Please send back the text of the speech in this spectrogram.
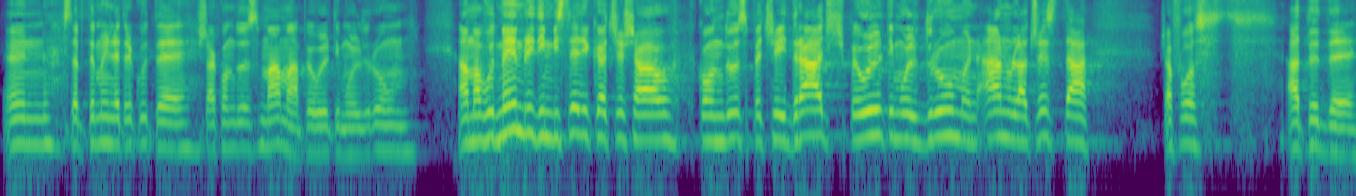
în săptămânile trecute și-a condus mama pe ultimul drum am avut membri din biserică ce și-au condus pe cei dragi pe ultimul drum în anul acesta și a fost atât de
